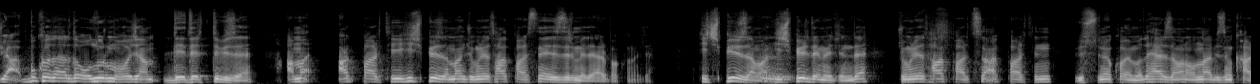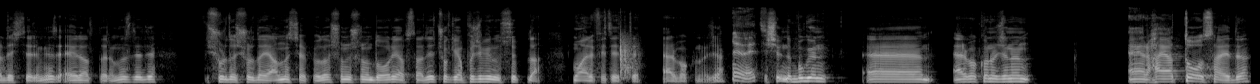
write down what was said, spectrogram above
ya bu kadar da olur mu hocam dedirtti bize. Ama AK Parti'yi hiçbir zaman Cumhuriyet Halk Partisi'ne ezdirmedi Erbakan Hoca. Hiçbir zaman, Hmm. hiçbir demecinde Cumhuriyet Halk Partisi'ni AK Parti'nin üstüne koymadı. Her zaman onlar bizim kardeşlerimiz, evlatlarımız dedi. Şurada şurada yanlış yapıyorlar. Şunu şunu doğru yapsalar diye çok yapıcı bir üslupla muhalefet etti Erbakan Hoca. Evet. E Şimdi bugün e, Erbakan Hoca'nın eğer hayatta olsaydı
